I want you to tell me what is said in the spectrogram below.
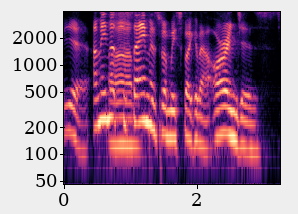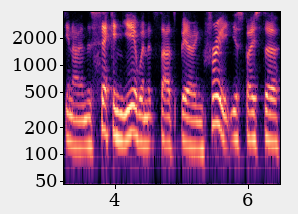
Yeah, I mean that's the Um, same as when we spoke about oranges. You know, in the second year when it starts bearing fruit, you're supposed to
